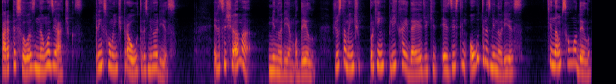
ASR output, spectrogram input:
para pessoas não asiáticas principalmente para outras minorias. Ele se chama minoria modelo justamente porque implica a ideia de que existem outras minorias que não são modelo,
